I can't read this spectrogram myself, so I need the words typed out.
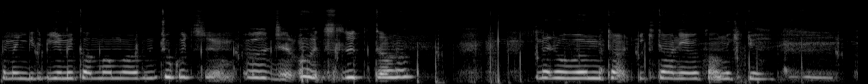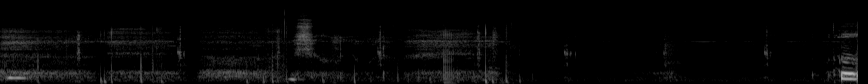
Hemen gidip yemek almam lazım. Çok açım. Öleceğim açlıktan. Merhaba bir tane, iki tane yemek almak istiyorum. Bir Oh.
